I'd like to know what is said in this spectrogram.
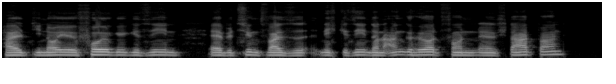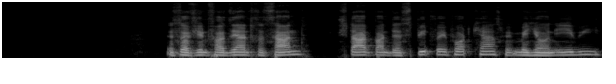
halt die neue Folge gesehen, äh, beziehungsweise nicht gesehen, sondern angehört von, äh, Startbahn. Ist auf jeden Fall sehr interessant. Startbahn der Speedway Podcast mit Micha und Ebi.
